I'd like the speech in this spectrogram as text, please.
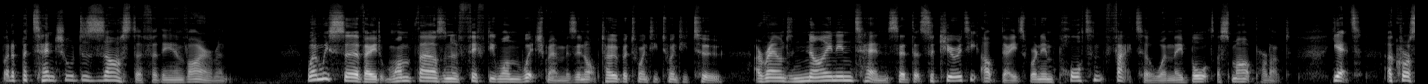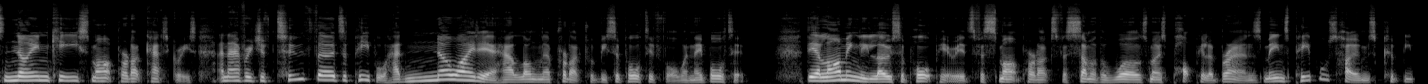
but a potential disaster for the environment. When we surveyed 1,051 Which members in October 2022, around 9 in 10 said that security updates were an important factor when they bought a smart product. Yet, across nine key smart product categories, an average of two thirds of people had no idea how long their product would be supported for when they bought it. The alarmingly low support periods for smart products for some of the world's most popular brands means people's homes could be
